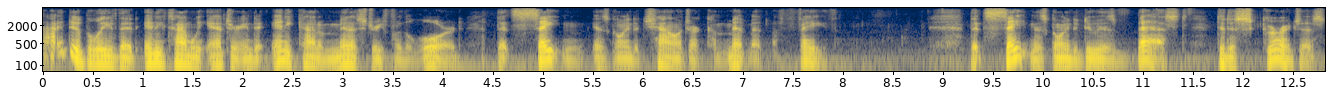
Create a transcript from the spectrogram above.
I do believe that anytime we enter into any kind of ministry for the Lord, that Satan is going to challenge our commitment of faith that Satan is going to do his best to discourage us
